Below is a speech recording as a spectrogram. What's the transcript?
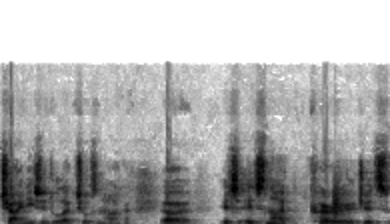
Chinese intellectuals in Hong Kong? Uh, it's, it's not courage, it's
